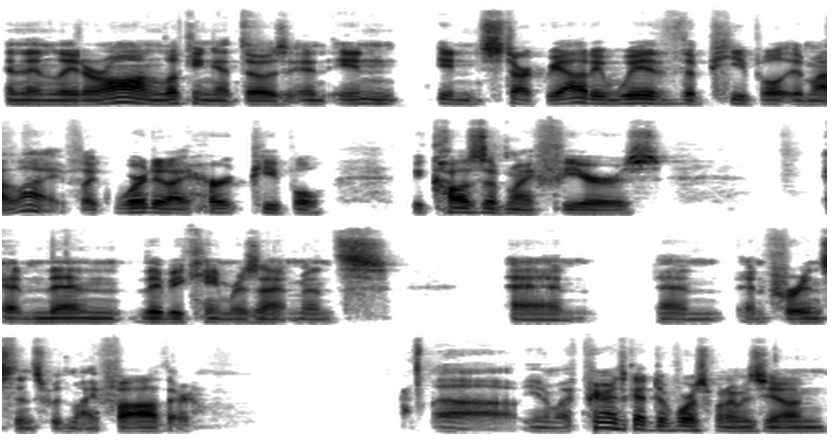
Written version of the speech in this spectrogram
and then later on looking at those in in in stark reality with the people in my life, like where did I hurt people because of my fears, and then they became resentments, and and and for instance with my father uh, you know, my parents got divorced when I was young.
